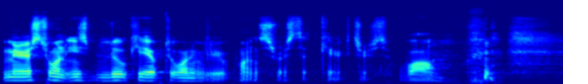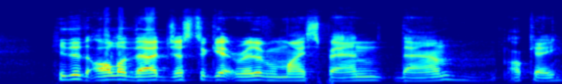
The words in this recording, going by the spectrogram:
mirrors one East blue K up to one of your opponent's rested characters. Wow. He did all of that just to get rid of my Spandam. Okay.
